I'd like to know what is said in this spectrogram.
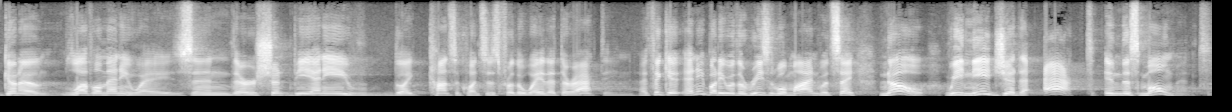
gonna love them anyways, and there shouldn't be any like consequences for the way that they're acting. I think anybody with a reasonable mind would say, No, we need you to act in this moment.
